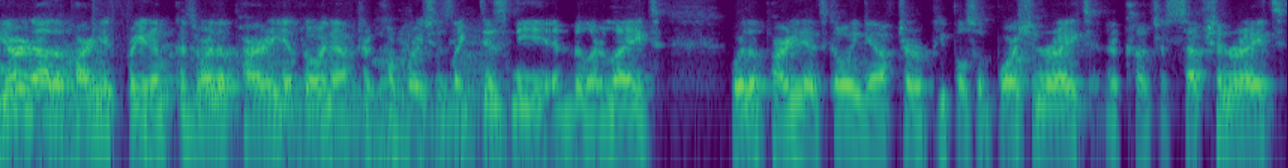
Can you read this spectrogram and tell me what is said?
you're now the party of freedom because we're the party of going after corporations like Disney and Miller Lite. We're the party that's going after people's abortion rights and their contraception rights.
